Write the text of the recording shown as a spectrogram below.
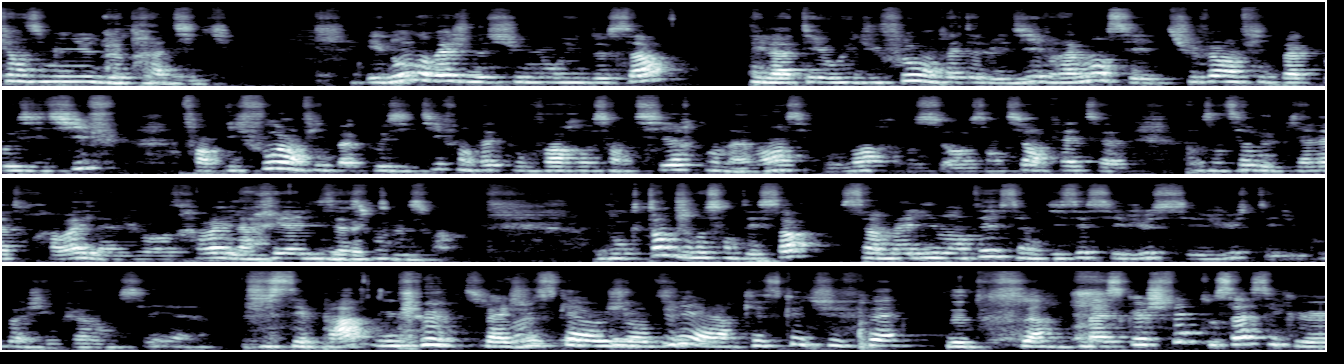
15 minutes de pratique. Et donc, en fait, je me suis nourrie de ça. Et la théorie du flow, en fait, elle le dit vraiment, c'est tu veux un feedback positif. Enfin, il faut un feedback positif, en fait, pour pouvoir ressentir qu'on avance et pouvoir ressentir, en fait, euh, ressentir le bien-être au travail, la joie au travail, la réalisation de soi. Donc tant que je ressentais ça, ça m'alimentait, ça me disait c'est juste, c'est juste, et du coup bah j'ai pu avancer. Euh, je sais pas. bah, jusqu'à aujourd'hui. Alors qu'est-ce que tu fais de tout ça? Bah ce que je fais de tout ça, c'est que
